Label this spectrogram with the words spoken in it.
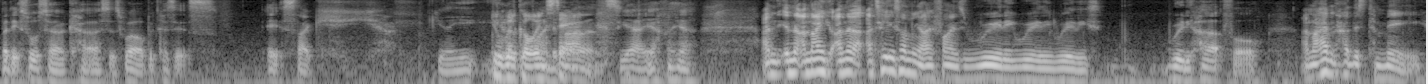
but it's also a curse as well because it's it's like you know you, You have will go insane. balance. Yeah yeah yeah. And and, and I and I I tell you something I find is really really really really hurtful. And I haven't had this to me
